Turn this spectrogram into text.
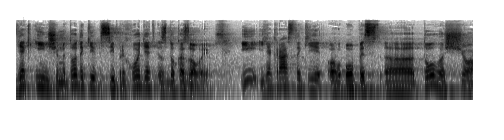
як інші методики, всі приходять з доказової. І якраз таки опис е, того, що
